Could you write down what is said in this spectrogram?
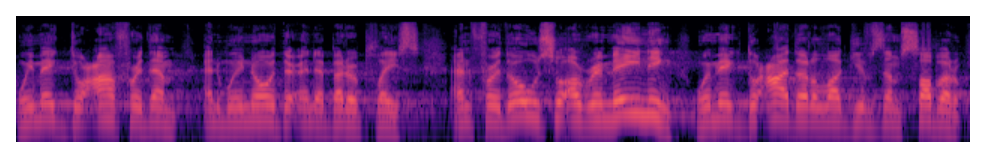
we make dua for them and we know they're in a better place. And for those who are remaining, we make dua that Allah gives them sabr.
